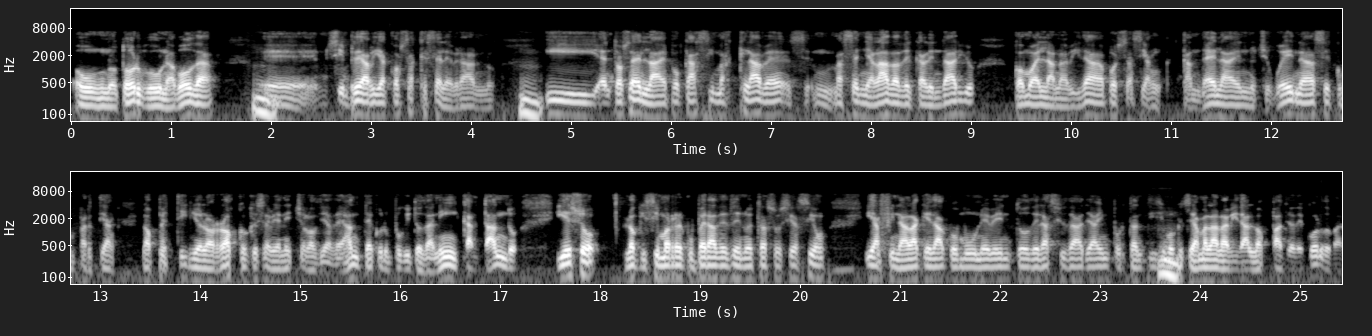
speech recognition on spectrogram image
o un otorgo, una boda. Mm. Eh, siempre había cosas que celebrar, ¿no? Mm. Y entonces en la época así más clave, más señalada del calendario, como en la Navidad, pues se hacían candelas en Nochebuena, se compartían los pestiños, los roscos que se habían hecho los días de antes, con un poquito de anís, cantando, y eso lo quisimos recuperar desde nuestra asociación y al final ha quedado como un evento de la ciudad ya importantísimo mm. que se llama la Navidad en los patios de Córdoba.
